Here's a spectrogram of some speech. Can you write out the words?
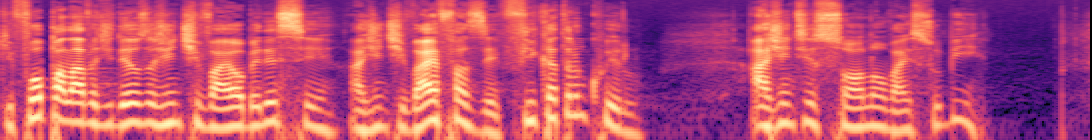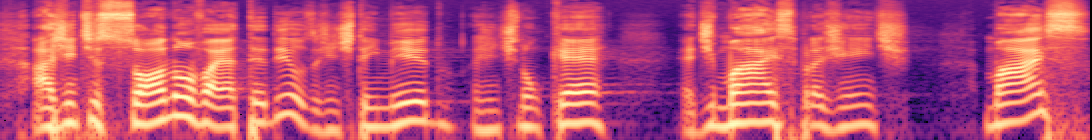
que for palavra de Deus, a gente vai obedecer, a gente vai fazer, fica tranquilo. A gente só não vai subir. A gente só não vai até Deus, a gente tem medo, a gente não quer, é demais para a gente. Mas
